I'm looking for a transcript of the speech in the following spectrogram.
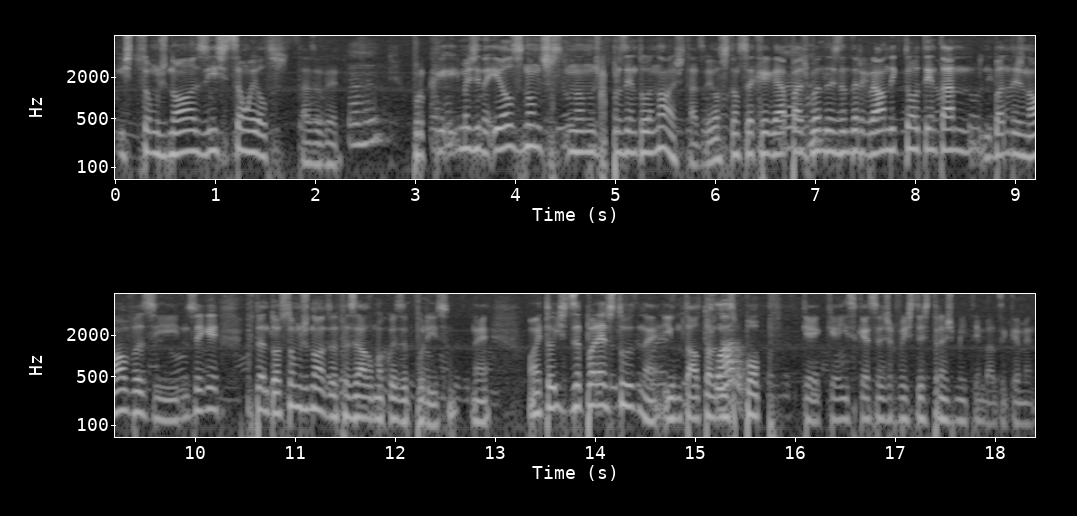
Isto somos nós e isto são eles, estás a ver? Uhum. Porque imagina, eles não nos, não nos representam a nós, estás a ver? Eles estão-se a cagar para as bandas de underground e que estão a tentar bandas novas e não sei o quê. Portanto, ou somos nós a fazer alguma coisa por isso, né? ou então isto desaparece tudo, né? e o metal torna-se Claro. pop, que é, que é isso que essas revistas transmitem, basicamente.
